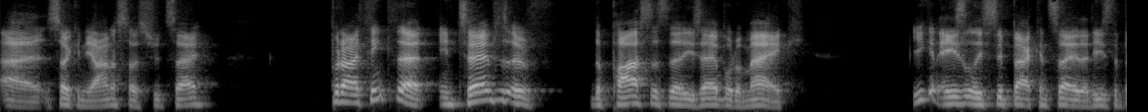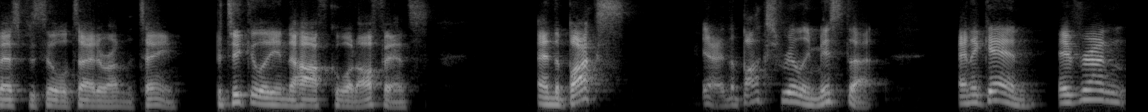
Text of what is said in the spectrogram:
uh, so can Giannis, I should say. But I think that in terms of the passes that he's able to make, you can easily sit back and say that he's the best facilitator on the team, particularly in the half court offense. And the Bucks, yeah, the Bucks really missed that. And again, everyone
